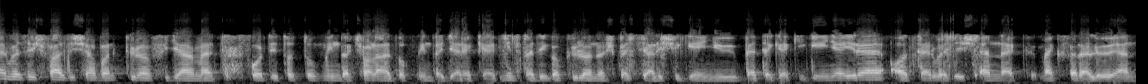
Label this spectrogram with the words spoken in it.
tervezés fázisában külön figyelmet fordítottunk mind a családok, mind a gyerekek, mind pedig a különös speciális igényű betegek igényeire. A tervezés ennek megfelelően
